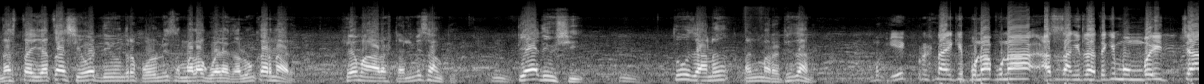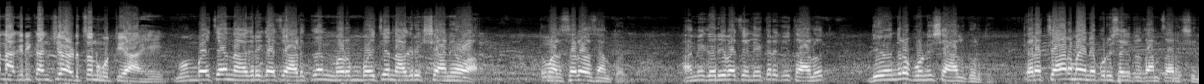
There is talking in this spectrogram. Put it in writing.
नसता याचा शेवट देवेंद्र फडणवीस मला गोळ्या घालून करणार. हे महाराष्ट्राला मी सांगतो. त्या दिवशी तू जाणं आणि मराठी जाणं. मग एक प्रश्न आहे की पुन्हा पुन्हा असं सांगितलं जातं की मुंबईच्या नागरिकांची अडचण होती आहे. मुंबईच्या नागरिकाची अडचण मुंबईचे नागरिक व्हा. तुम्हाला सरळ सांगतो. आम्ही गरीबाचे लेकर तिथं आलोत. देवेंद्र फडणवीस हाल करतो? त्याला चार महिन्यापूर्वी सांगितलं होतं आमचं आरक्षण.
